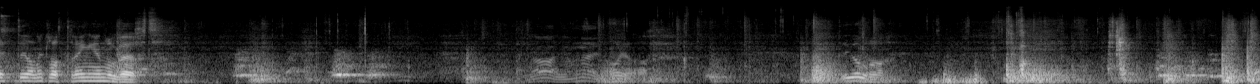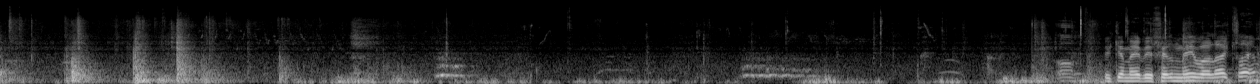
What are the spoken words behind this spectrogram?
litt grann klatring involvert. Å oh, ja. Det går bra. You can maybe film me while I climb.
